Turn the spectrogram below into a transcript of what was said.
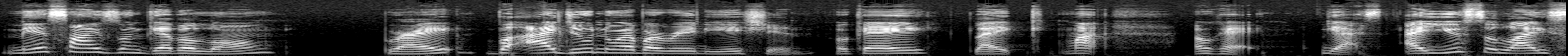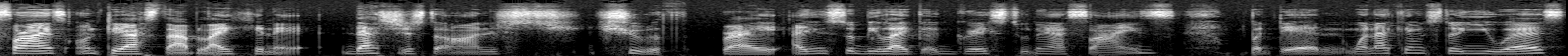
me and science don't get along, right? But I do know about radiation, okay? Like my, okay, yes, I used to like science until I stopped liking it. That's just the honest truth, right? I used to be like a great student at science, but then when I came to the U.S.,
